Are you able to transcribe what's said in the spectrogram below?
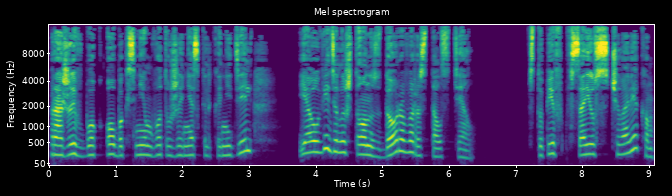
Прожив бок о бок с ним вот уже несколько недель, я увидела, что он здорово растолстел. Вступив в союз с человеком,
